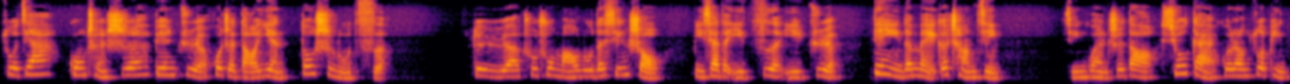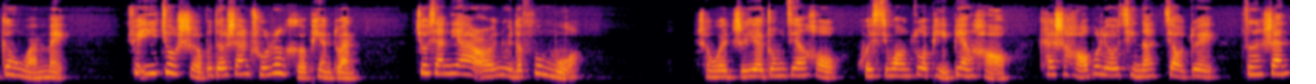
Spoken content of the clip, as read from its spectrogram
作家、工程师、编剧或者导演都是如此。对于初出茅庐的新手，笔下的一字一句，电影的每个场景，尽管知道修改会让作品更完美，却依旧舍不得删除任何片段。就像溺爱儿女的父母，成为职业中间后，会希望作品变好，开始毫不留情的校对、增删。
